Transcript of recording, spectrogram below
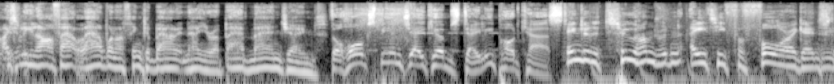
I usually laugh out loud when I think about it now. You're a bad man, James. The Hawksbee and Jacobs Daily Podcast. England are 280 for four against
